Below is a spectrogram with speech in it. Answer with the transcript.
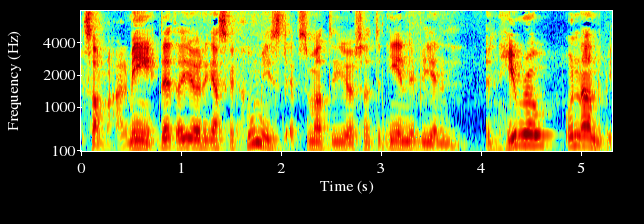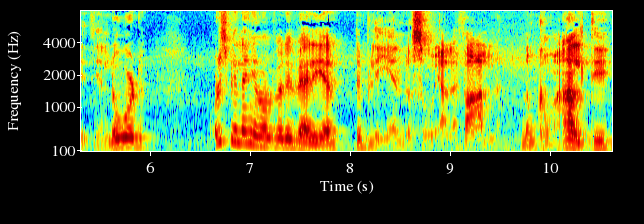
samma armé. Detta gör det ganska komiskt eftersom att det gör så att den ene blir en, en hero och den andra blir en lord. Och det spelar ingen roll vad du väljer, det blir ändå så i alla fall. De kommer alltid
